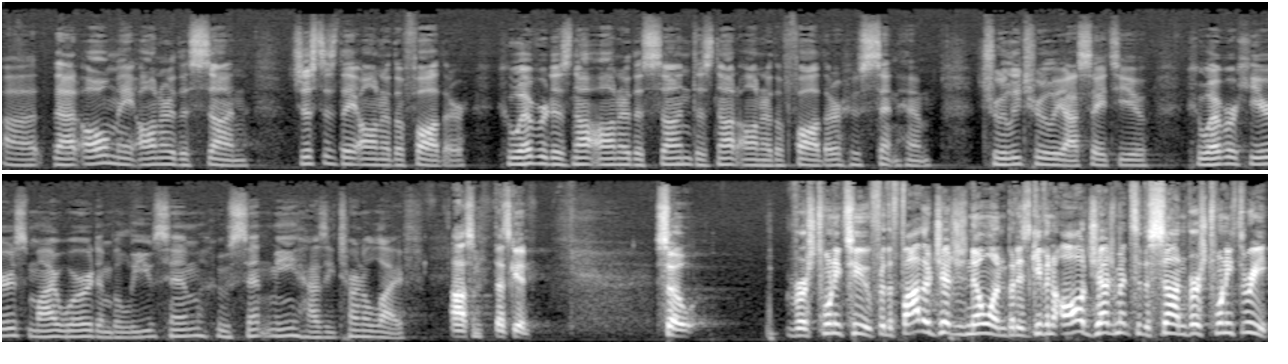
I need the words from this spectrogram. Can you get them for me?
Uh, that all may honor the Son just as they honor the Father. Whoever does not honor the Son does not honor the Father who sent him. Truly, truly, I say to you, whoever hears my word and believes him who sent me has eternal life. Awesome. That's good. So, verse 22 For the Father judges no one, but has given all judgment to the Son. Verse 23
